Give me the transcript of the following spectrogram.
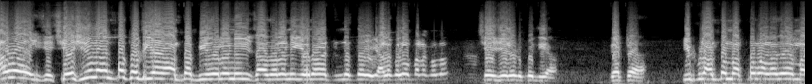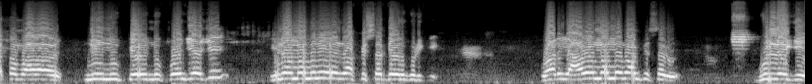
అవ ఇది చేసిన అంతా కొద్దిగా అంత బీదలని చదువులని ఏదో ఎలకలో పలకలో చేసినాడు కొద్దిగా గట్ట. ఇప్పుడు అంత మొత్తం అలాగే మొత్తం నువ్వు నువ్వు నువ్వు ఫోన్ చేసి ఇరవై మందిని రప్పిస్తాడు దేవుని గుడికి. వాడు యాభై మంది పంపిస్తాడు గుడిలోకి.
